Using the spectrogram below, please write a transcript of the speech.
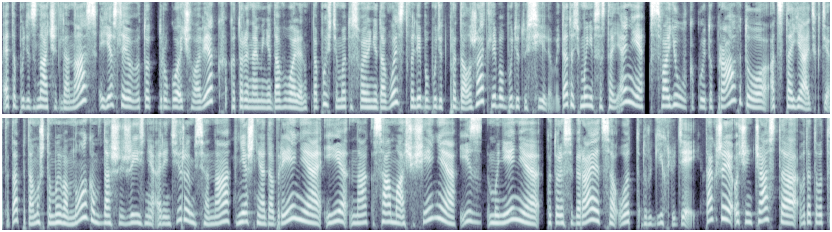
это будет значить для нас, если вот тот другой человек, который нами недоволен, допустим, это свое недовольство либо будет продолжать, либо будет усиливать. Да? То есть мы не в состоянии свою какую-то правду отстоять где-то, да? потому что мы во многом в нашей жизни ориентируемся на внешнее одобрение и на самоощущение из мнения, которое собирается от других людей. Также очень часто часто вот это вот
